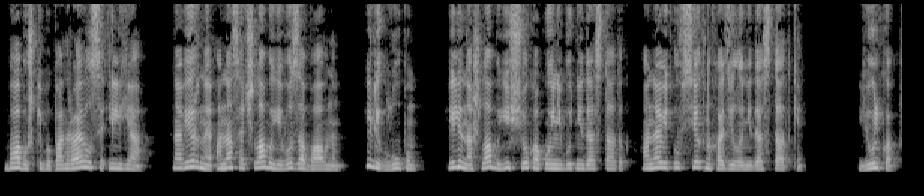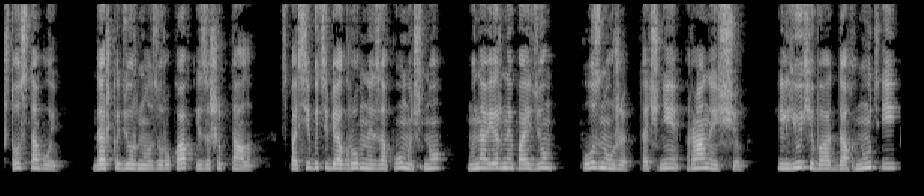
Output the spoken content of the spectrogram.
бабушке бы понравился Илья? Наверное, она сочла бы его забавным или глупым, или нашла бы еще какой-нибудь недостаток. Она ведь у всех находила недостатки. Юлька, что с тобой? Дашка дернула за рукав и зашептала: "Спасибо тебе огромное за помощь, но мы, наверное, пойдем. Поздно уже, точнее, рано еще. Ильюхе бы отдохнуть и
